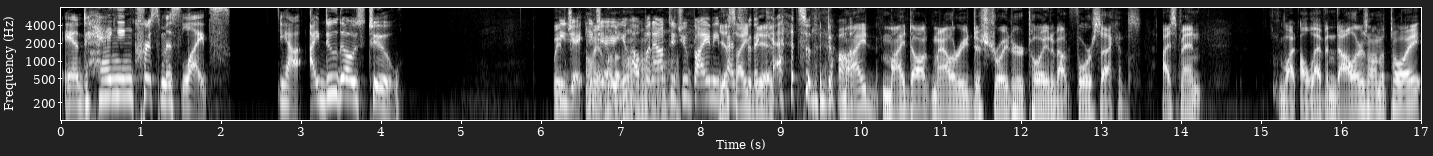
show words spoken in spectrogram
and hanging Christmas lights. Yeah, I do those too. Wait, EJ, oh, wait, EJ, are you on, helping hold out? on, Did you buy any Yes, pets I for the did. cats or the dog? My my dog Mallory destroyed her toy in about four seconds. I spent what eleven dollars on the toy.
